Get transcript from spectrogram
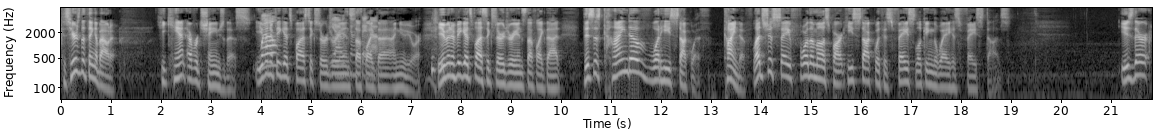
cuz here's the thing about it. He can't ever change this. Even Well- if he gets plastic surgery Yeah, and stuff like that. that. I knew you were. Even if he gets plastic surgery and stuff like that, this is kind of what he's stuck with. Kind of. Let's just say for the most part he's stuck with his face looking the way his face does. Is there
